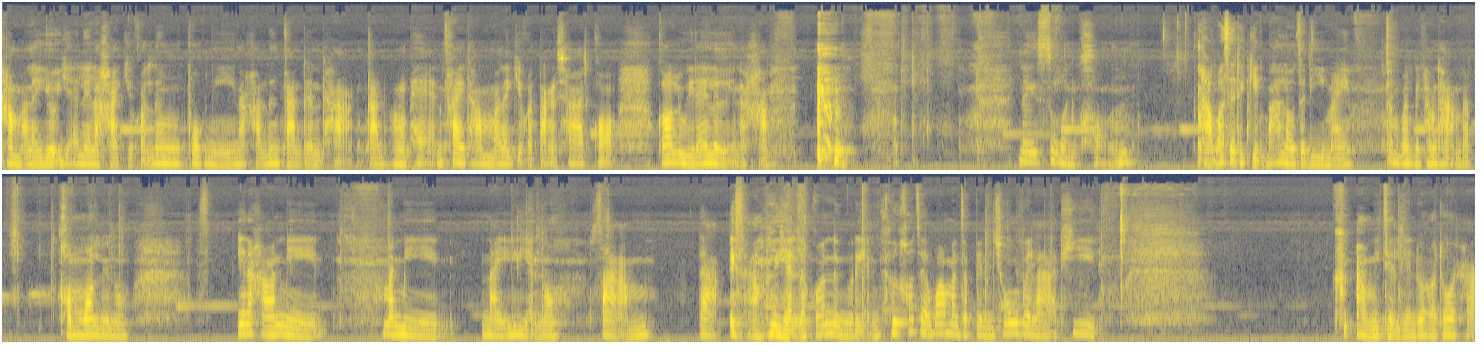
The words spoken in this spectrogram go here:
ทำอะไรเยอะแยะเลยล่ะค่ะเกี่ยวกับเรื่องพวกนี้นะคะ เรื่องการเดินทางการวางแผนใครทำอะไรเกี่ยวกับต่างชาติก็ก็ลุยได้เลยนะคะ ในส่วนของถามว่าเศรษฐกิจบ้านเราจะดีไหมมันเป็นคำถามแบบคอมมอนเลยเนาะนี่นะคะมันมีมันมีไนเหรียญเนาะสามดาไอ้สามเหรียญแล้วก็หนึ่งเหรียญคือเข้าใจว่ามันจะเป็นช่วงเวลาที่คืออ่ามีเจ็ดเหรียญด้วยขอโทษค่ะ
